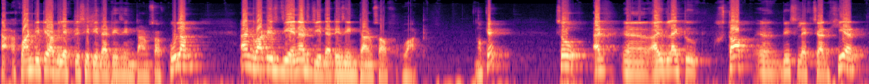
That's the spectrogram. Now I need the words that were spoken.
quantity of electricity that is in terms of coulomb and what is the energy that is in terms of watt? Okay? So at uh, i would like to stop uh, this lecture here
